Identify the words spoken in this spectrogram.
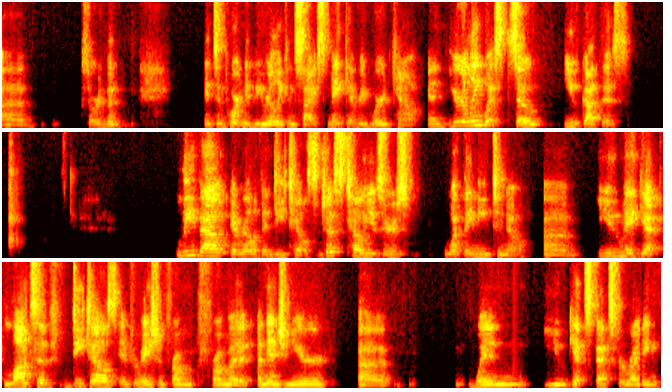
a sort of a, it's important to be really concise, make every word count. And you're a linguist, so you've got this. Leave out irrelevant details. Just tell users what they need to know. Um, you may get lots of details, information from, from a, an engineer uh, when you get specs for writing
